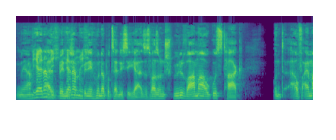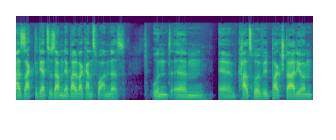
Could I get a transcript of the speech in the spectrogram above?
Ja, Ich erinnere also mich, Bin ich erinnere mich. Bin ich hundertprozentig sicher. Also es war so ein spülwarmer Augusttag. Und auf einmal sackte der zusammen, der Ball war ganz woanders. Und ähm, äh, Karlsruher Wildparkstadion, äh,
